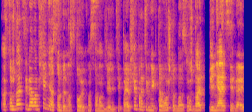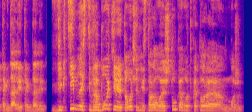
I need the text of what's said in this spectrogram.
Осуждать себя вообще не особенно стоит на самом деле. Типа, я вообще противник того, чтобы осуждать, пенять себя и так далее, и так далее. Виктивность в работе — это очень нездоровая штука, вот, которая может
